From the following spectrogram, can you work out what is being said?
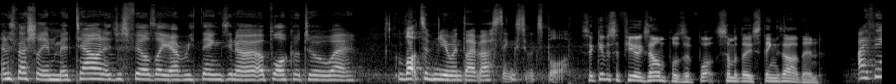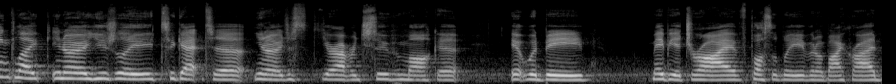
and especially in Midtown, it just feels like everything's, you know, a block or two away. Lots of new and diverse things to explore. So give us a few examples of what some of those things are then. I think, like, you know, usually to get to, you know, just your average supermarket, it would be maybe a drive, possibly even a bike ride.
